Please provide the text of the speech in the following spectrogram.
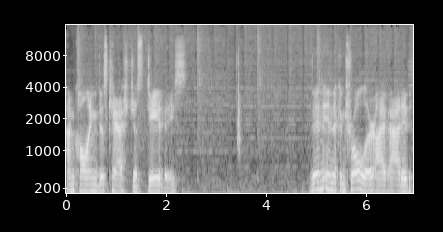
I'm calling this cache just database. Then in the controller, I've added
